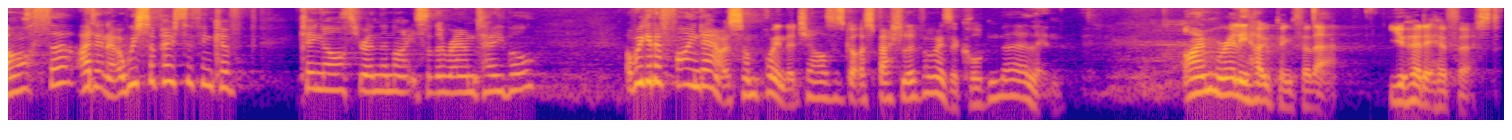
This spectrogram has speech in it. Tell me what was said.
Arthur? I don't know. Are we supposed to think of King Arthur and the Knights of the Round Table? Are we going to find out at some point that Charles has got a special advisor called Merlin? I'm really hoping for that. You heard it here first.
